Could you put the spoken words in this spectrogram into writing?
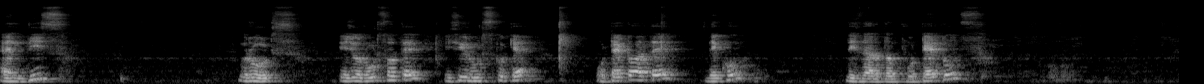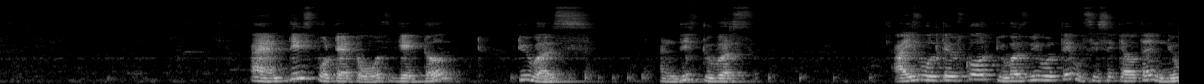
and this roots ये जो रूट्स होते, इसी रूट्स को क्या? पोटैटो आते। देखो these are the potatoes and these potatoes get the tubers. And this tubers eyes बोलते हैं उसको और ट्यूबर्स भी बोलते हैं। उसी से क्या होता है? न्यू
